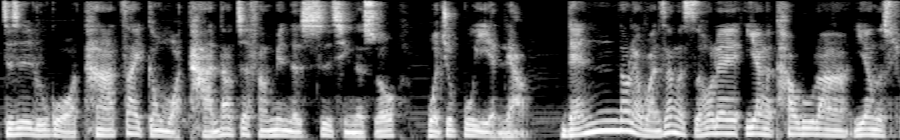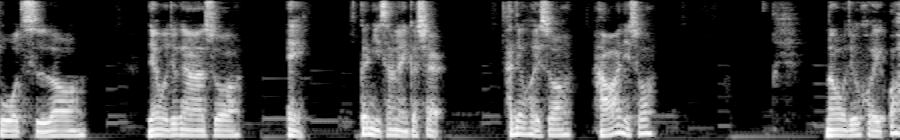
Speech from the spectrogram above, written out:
就是如果他再跟我谈到这方面的事情的时候，我就不演了。then 到了晚上的时候呢，一样的套路啦，一样的说辞哦。然后我就跟他说：“哎，跟你商量一个事儿。”他就会说：“好啊，你说。”然后我就回：“哦，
